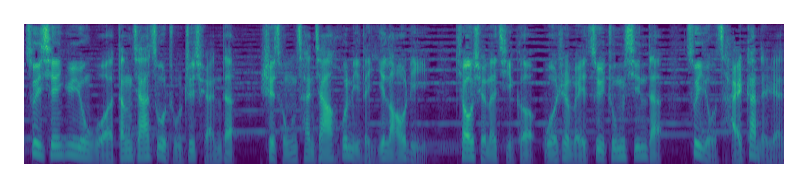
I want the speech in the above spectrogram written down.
最先运用我当家做主之权的，是从参加婚礼的遗老里挑选了几个我认为最忠心的、最有才干的人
